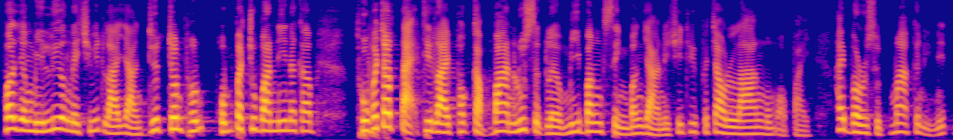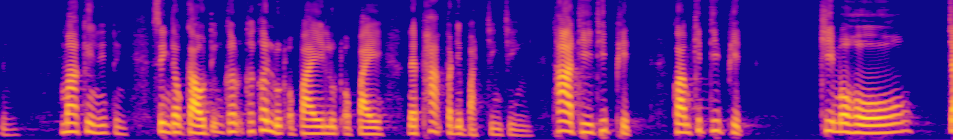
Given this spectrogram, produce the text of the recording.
เพราะยังมีเรื่องในชีวิตหลายอย่างจนผมผมปัจจุบันนี้นะครับ ถูกพระเจ้าแตะทีไรพอกลับบ้านรู้สึกเลย มีบางสิ่งบางอย่างในชีวิตที่พระเจ้าล้างผมออกไป ให้บริสุทธิ์มากขึ้นอีกนิดนึงมากขึ้นนิดนึงสิ่งเก่าๆค่อยๆหลุดออกไป หลุดออกไปในภาคปฏิบัติจริง ๆ ท่าทีที่ผิด ความคิดที่ผิดขี้โมโห ใจ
